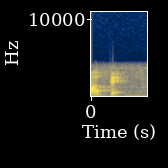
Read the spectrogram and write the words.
待って。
